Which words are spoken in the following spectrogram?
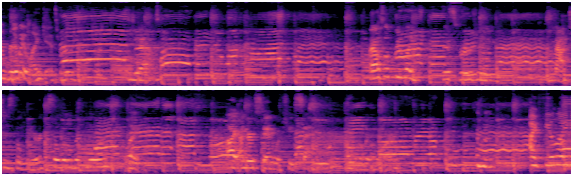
I really like it. It's really catchy. Yeah. I also feel like this version matches the lyrics a little bit more. Like, I understand what she's saying a little bit more. I feel like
